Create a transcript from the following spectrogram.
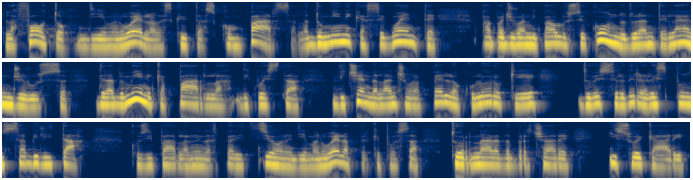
la foto di Emanuela, la scritta scomparsa. La domenica seguente Papa Giovanni Paolo II durante l'Angelus della domenica parla di questa vicenda, lancia un appello a coloro che dovessero avere responsabilità Così parla nella sparizione di Emanuela perché possa tornare ad abbracciare i suoi cari.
